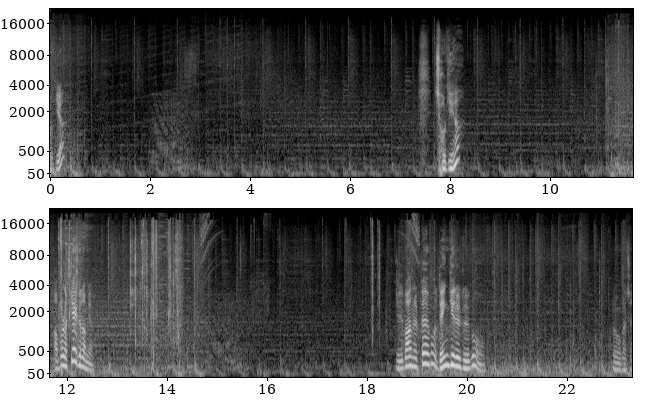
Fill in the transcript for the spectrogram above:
여기야? 저기야? 아 몰라 깨 그러면 일반을 빼고 냉기를 들고 그러고 가자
